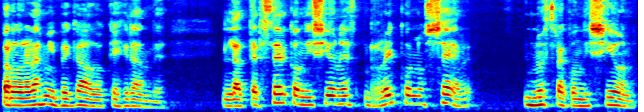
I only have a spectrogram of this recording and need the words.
Perdonarás mi pecado, que es grande. La tercera condición es reconocer nuestra condición,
